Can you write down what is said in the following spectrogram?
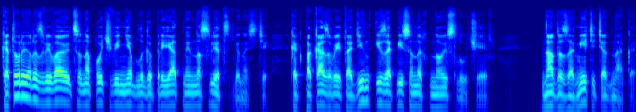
которые развиваются на почве неблагоприятной наследственности, как показывает один из описанных мною случаев. Надо заметить, однако,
